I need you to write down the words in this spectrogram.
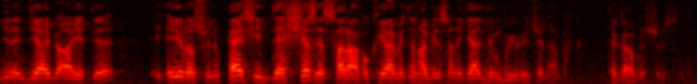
Yine diğer bir ayette Ey Resulüm her şeyi dehşetle saran o kıyametin haberi sana geldi mi buyuruyor Cenab-ı Hak. Tegabun suresinde.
